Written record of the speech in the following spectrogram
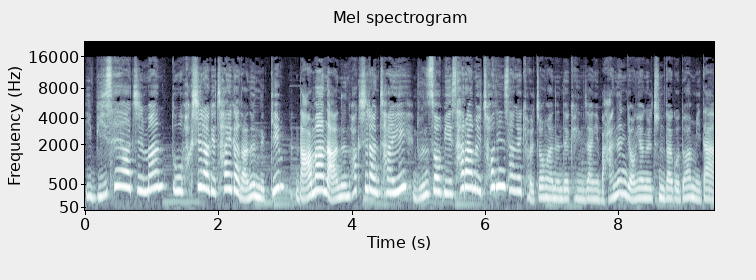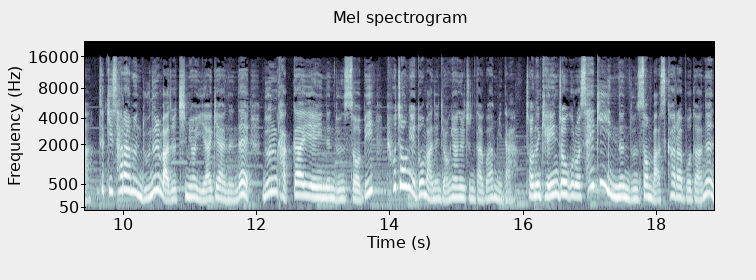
이 미세하지만 또 확실하게 차이가 나는 느낌? 나만 아는 확실한 차이? 눈썹이 사람의 첫인상을 결정하는데 굉장히 많은 영향을 준다고도 합니다. 특히 사람은 눈을 마주치며 이야기하는데 눈 가까이에 있는 눈썹이 표정에도 많은 영향을 준다고 합니다. 저는 개인적으로 색이 있는 눈썹 마스카라보다는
